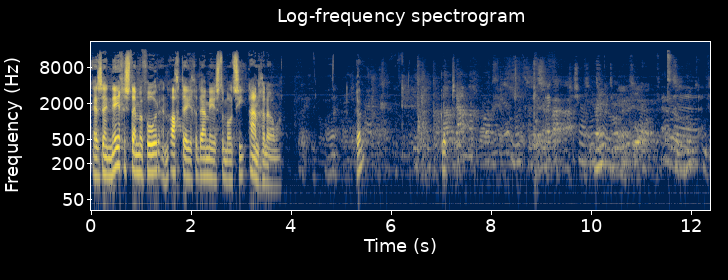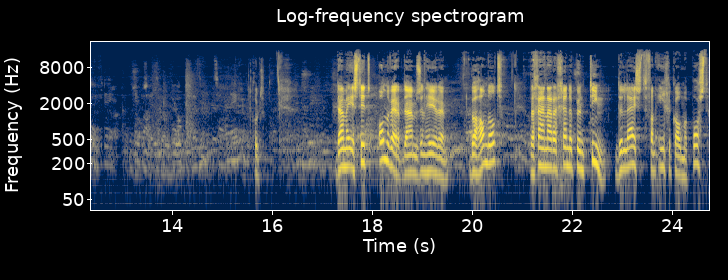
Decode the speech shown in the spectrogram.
Er zijn negen stemmen voor en acht tegen. Daarmee is de motie aangenomen. Klopt. Goed. Daarmee is dit onderwerp, dames en heren, behandeld. We gaan naar agenda punt 10, de lijst van ingekomen post.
